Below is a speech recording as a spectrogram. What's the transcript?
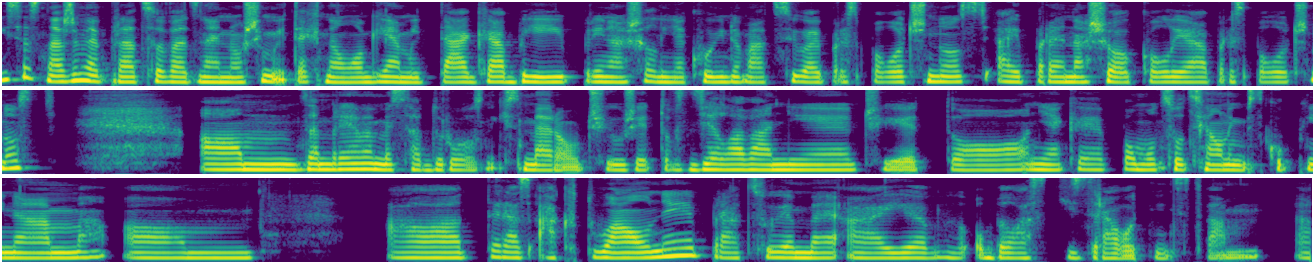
my sa snažíme pracovať s najnovšími technológiami tak, aby prinášali nejakú inováciu aj pre spoločnosť, aj pre naše okolia a pre spoločnosť. Um, zameriavame sa do rôznych smerov, či už je to vzdelávanie, či je to nejaké pomoc sociálnym skupinám. Um, a teraz aktuálne pracujeme aj v oblasti zdravotníctva. A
